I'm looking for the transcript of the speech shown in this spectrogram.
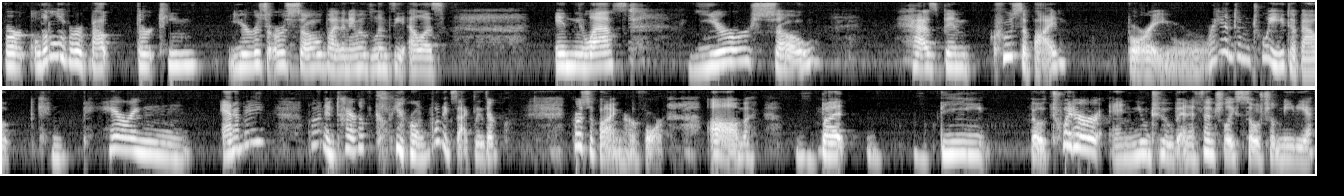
for a little over about 13 years or so by the name of Lindsay Ellis in the last year or so has been crucified for a random tweet about comparing anime. I'm not entirely clear on what exactly they're crucifying her for. Um, but the both Twitter and YouTube and essentially social media,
